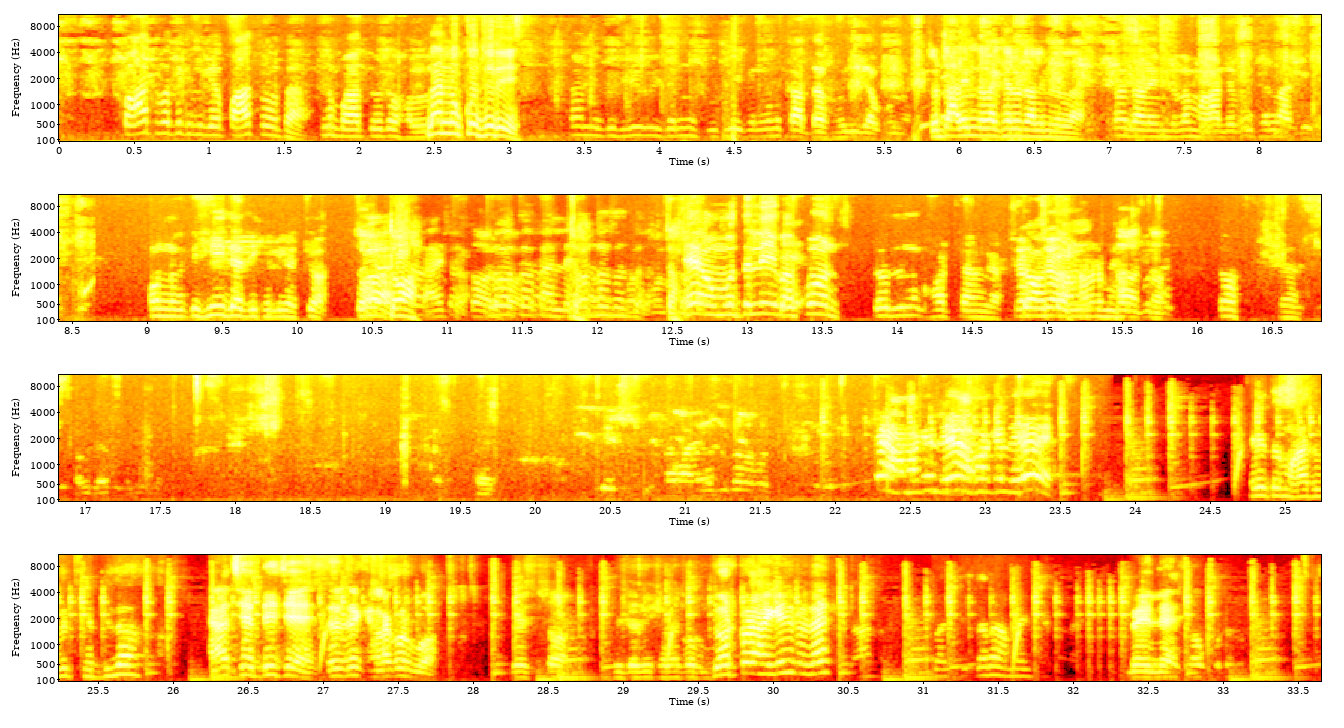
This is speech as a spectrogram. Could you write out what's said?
পাঁচ পাতা খেলি পাঁচ পাতা। না পাঁচ পাতা ভালো। না নকুচুরি। না আমি বুঝবি বুঝলাম বুঝবি কেন কাদা হয়ে যাব না। তো ডালিম মেলা খেলো ডালিম না দাঁড়িয়ে দিলাম মা লাগে অন্য কিছু হি দাদি খেলি চ। তো এ অমতলি বাপন ঘর টাঙ্গা চ চ। তো আমাকে লে আমাকে লে এই তো মা তোকে ছেড়ে দিল? হ্যাঁ দিয়েছে। তোদের খেলা করব। বেশ চ। তুই দাদি খেলা করবি। জোর করে আগে তোদের বেলে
